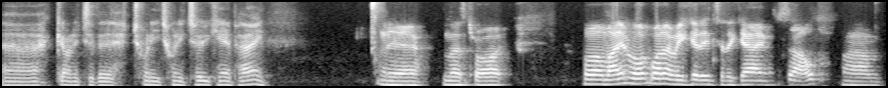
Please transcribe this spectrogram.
uh, going into the 2022 campaign. Yeah, that's right. Well, mate, why don't we get into the game itself? Um,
